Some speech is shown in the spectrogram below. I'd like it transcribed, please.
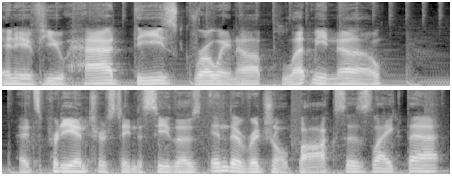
and if you had these growing up, let me know. It's pretty interesting to see those in the original boxes like that.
